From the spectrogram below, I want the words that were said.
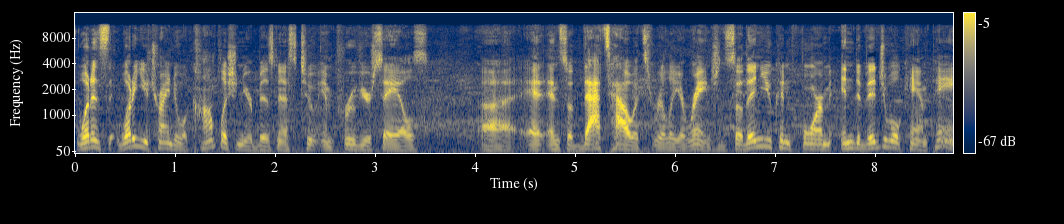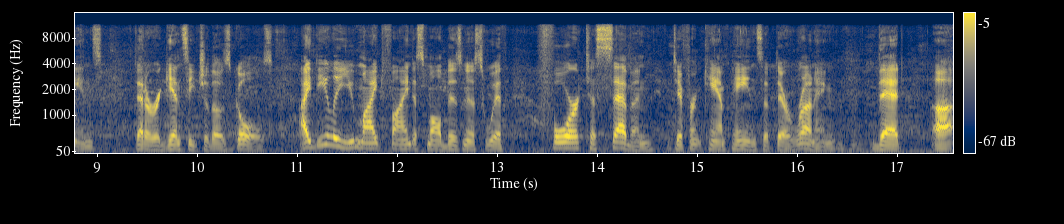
what, is, what are you trying to accomplish in your business to improve your sales, uh, and, and, so that's how it's really arranged. And so then you can form individual campaigns that are against each of those goals. Ideally, you might find a small business with four to seven different campaigns that they're running mm -hmm. that, uh,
